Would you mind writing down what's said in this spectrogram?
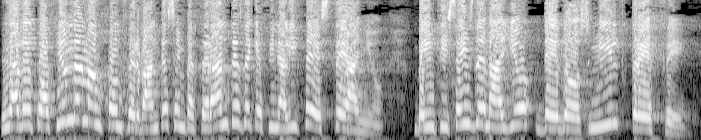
La adecuación del Manjón Cervantes empezará antes de que finalice este año, 26 de mayo de 2013.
